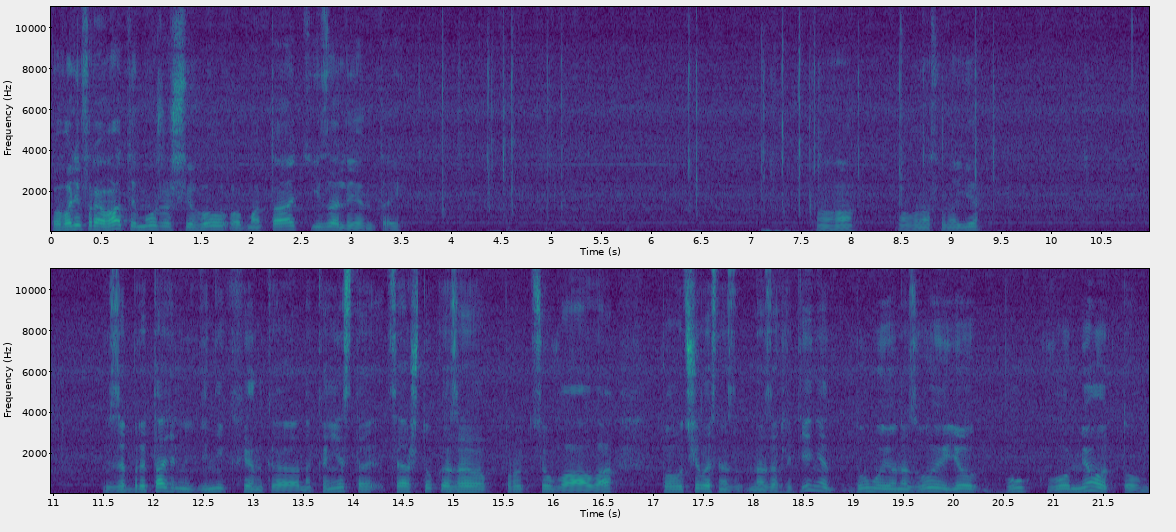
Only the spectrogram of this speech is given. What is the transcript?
Повалив рога, ти можеш його обмотати ізолентою. Ага, а у нас воно є. Изобретательный дневник Хенка. Наконец-то ця штука запрацювала. Получилось на, на заглядіння. Думаю, назву її буквометом.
